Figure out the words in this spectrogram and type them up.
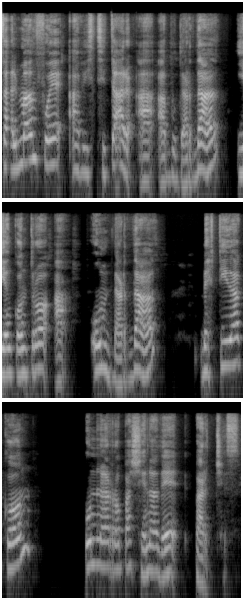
Salmán fue a visitar a Abu Darda y encontró a Um Darda vestida con una ropa llena de parches.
